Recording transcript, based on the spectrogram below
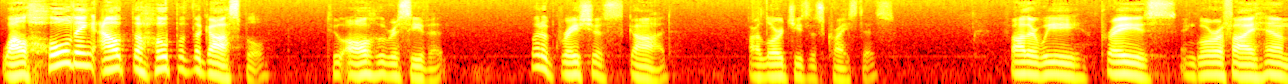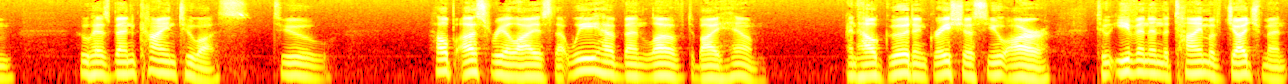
while holding out the hope of the gospel to all who receive it. What a gracious God our Lord Jesus Christ is. Father, we praise and glorify him who has been kind to us to help us realize that we have been loved by him and how good and gracious you are to, even in the time of judgment,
